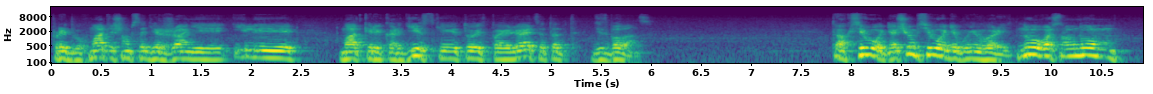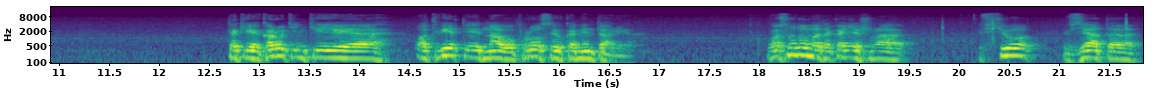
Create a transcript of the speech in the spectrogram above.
при двухматочном содержании или матки рекордистки, то есть появляется этот дисбаланс. Так, сегодня, о чем сегодня будем говорить? Ну, в основном, такие коротенькие ответы на вопросы в комментариях. В основном это, конечно, все взято,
